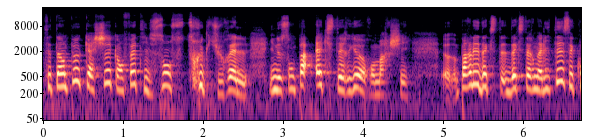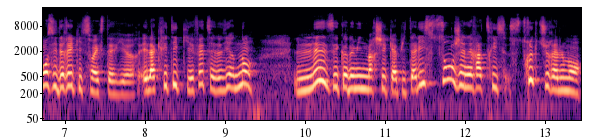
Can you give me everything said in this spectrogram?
c'est un peu caché qu'en fait ils sont structurels, ils ne sont pas extérieurs au marché. Euh, parler d'externalités, c'est considérer qu'ils sont extérieurs. Et la critique qui est faite, c'est de dire non, les économies de marché capitalistes sont génératrices structurellement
